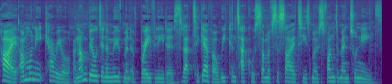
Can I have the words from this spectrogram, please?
Hi, I'm Monique Carayol, and I'm building a movement of brave leaders so that together we can tackle some of society's most fundamental needs.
